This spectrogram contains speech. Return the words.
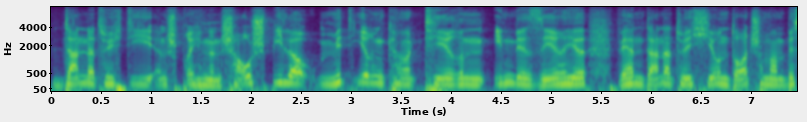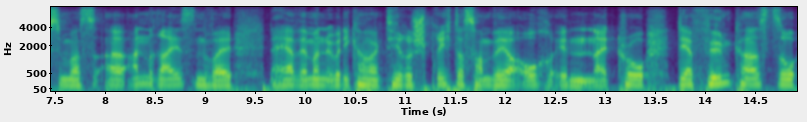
dann natürlich die entsprechenden Schauspieler mit ihren Charakteren in der Serie, werden dann natürlich hier und dort schon mal ein bisschen was äh, anreißen, weil, naja, wenn man über die Charaktere spricht, das haben wir ja auch in Nightcrow, der Filmcast so,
